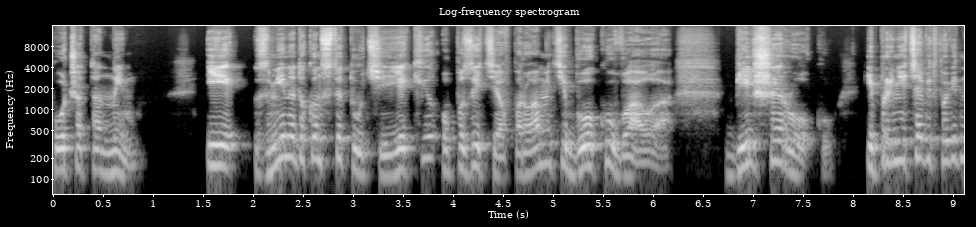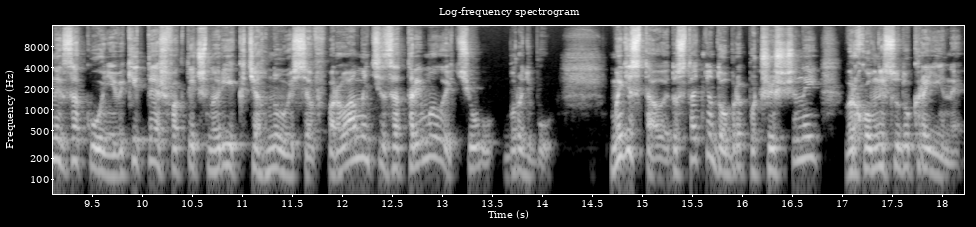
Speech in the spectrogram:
почата ним. І зміни до Конституції, які опозиція в парламенті блокувала більше року, і прийняття відповідних законів, які теж фактично рік тягнулися в парламенті, затримали цю боротьбу. Ми дістали достатньо добре почищений Верховний суд України.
